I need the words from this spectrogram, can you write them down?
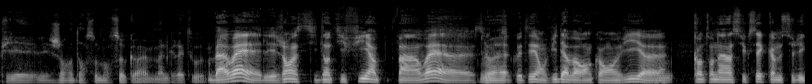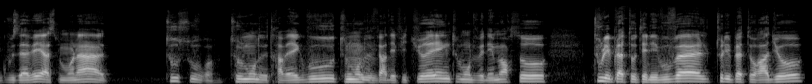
Puis les, les gens adorent ce morceau quand même, malgré tout. Bah ouais, les gens s'identifient, un- enfin ouais, euh, ce, Ouais. ce côté envie d'avoir encore envie. euh, Mm. Quand on a un succès comme celui que vous avez, à ce moment-là, tout s'ouvre. Tout le monde veut travailler avec vous, tout le monde Mm. veut faire des featuring, tout le monde veut des morceaux, tous les plateaux télé vous veulent, tous les plateaux radio.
